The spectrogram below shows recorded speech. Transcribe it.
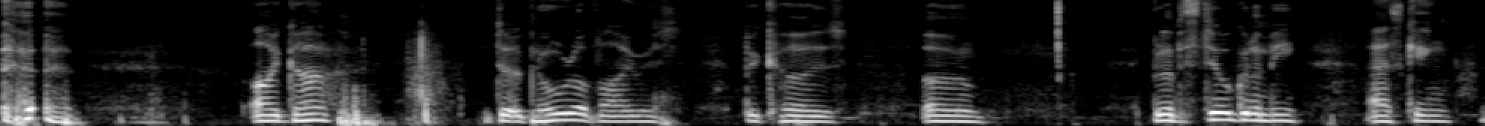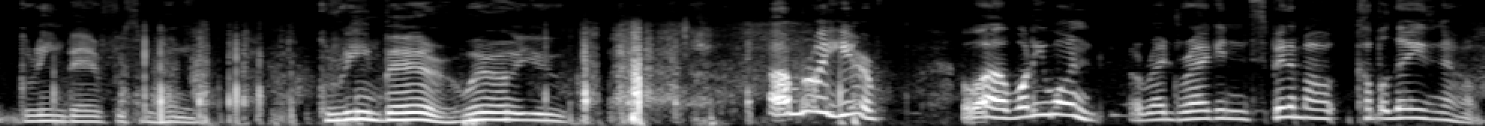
I got the norovirus because um, but I'm still gonna be asking Green Bear for some money. Green Bear, where are you? I'm right here. Well, what do you want, a red dragon? It's been about a couple days now.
